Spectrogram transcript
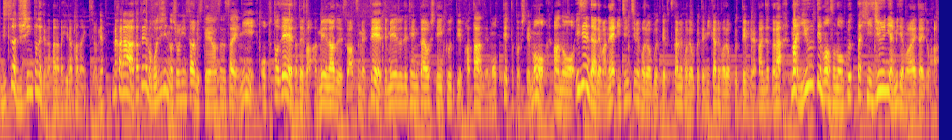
実は受信取れてなかなか開かないんですよね。だから、例えばご自身の商品サービス提案する際に、オプトで、例えばメールアドレスを集めて、で、メールで展開をしていくっていうパターンで持ってったとしても、あの、以前であればね、1日目これ送って、2日目これ送って、3日目これ送って、みたいな感じだったら、まあ言うても、その送った日中には見てもらいたいとか、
